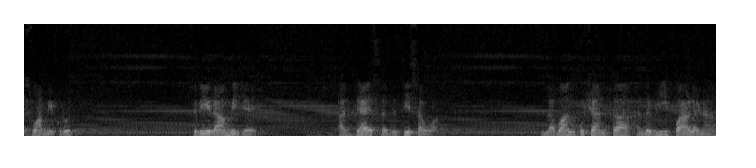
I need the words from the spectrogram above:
स्वामीकृत श्रीराम विजय अध्याय सदतीसावा. लवांकुशांचा हलवी पाळणा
